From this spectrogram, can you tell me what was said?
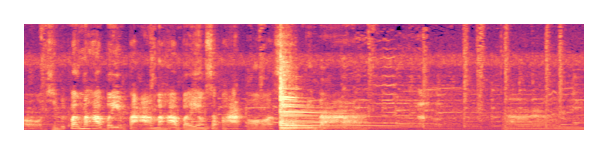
Oh, siyempre pag mahaba yung paa, mahaba yung sapatos. Diba? Ako. Ay.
